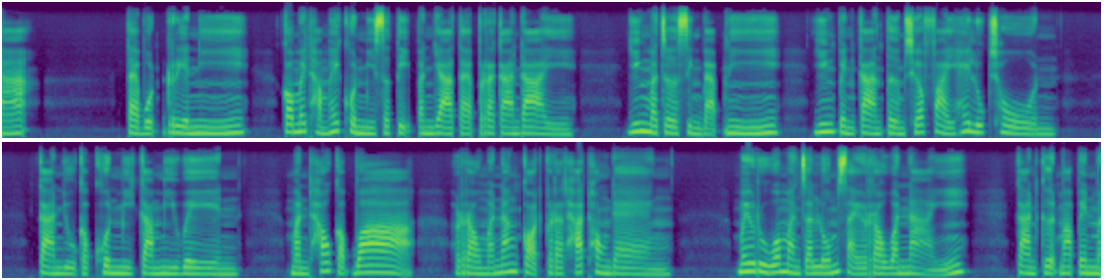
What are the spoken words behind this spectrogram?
นะ แต่บทเรียนนี้ก็ไม่ทำให้คนมีสติปัญญาแต่ประการใด ยิ่งมาเจอสิ่งแบบนี้ ยิ่งเป็นการเติมเชื้อไฟให้ลุกโชน การอยู่กับคนมีกรรมมีเวร มันเท่ากับว่า เรามานั่งกอดกระทะทองแดง ไม่รู้ว่ามันจะล้มใส่เราวันไหน การเกิดมาเป็นม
